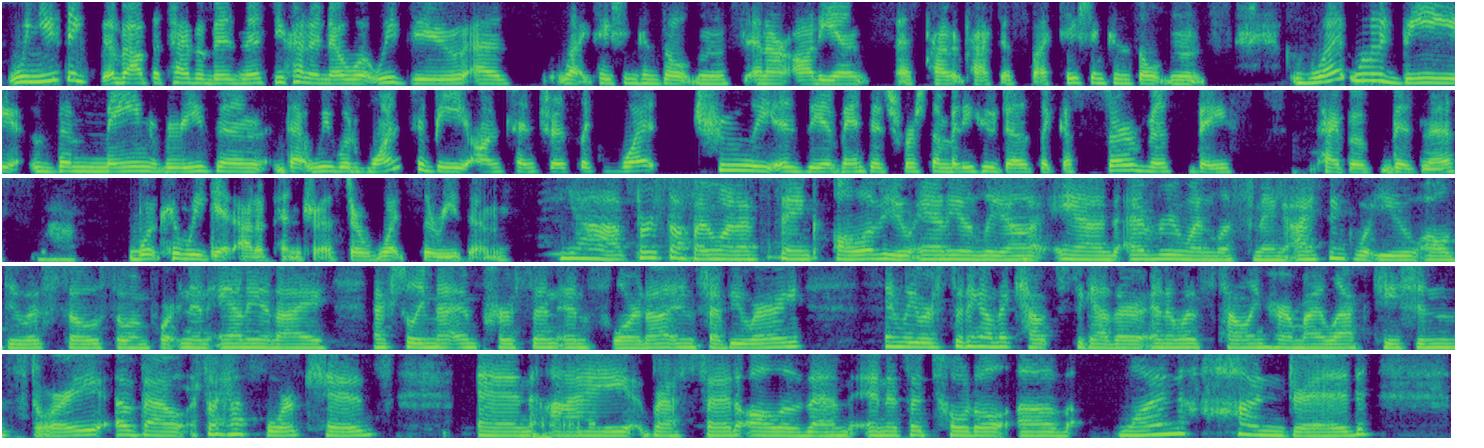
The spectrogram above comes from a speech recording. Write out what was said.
when you think about the type of business, you kind of know what we do as lactation consultants and our audience as private practice lactation consultants, what would be the main reason that we would want to be on Pinterest? Like, what truly is the advantage for somebody who does like a service based type of business? What can we get out of Pinterest, or what's the reason? Yeah, first off, I want to thank all of you, Annie and Leah, and everyone listening. I think what you all do is so, so important. And Annie and I actually met in person in Florida in February. And we were sitting on the couch together, and I was telling her my lactation story about. So I have four kids, and I breastfed all of them, and it's a total of 100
